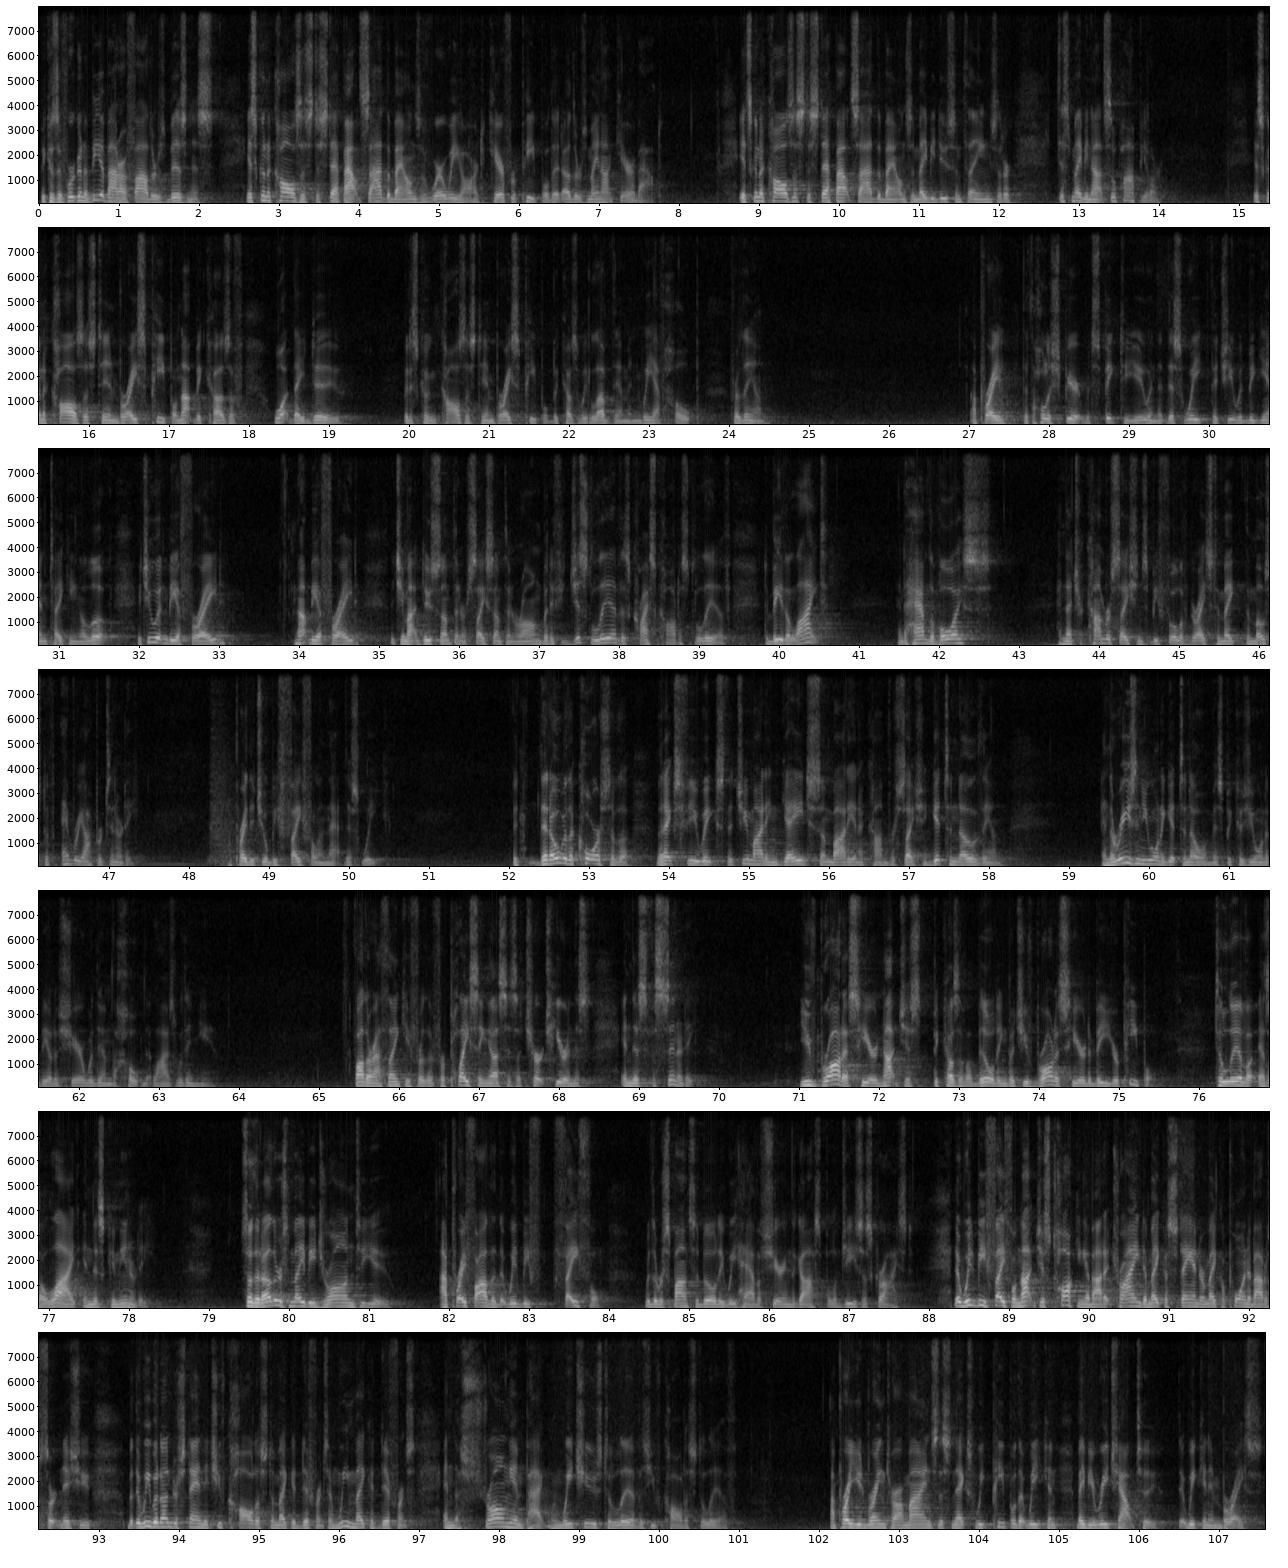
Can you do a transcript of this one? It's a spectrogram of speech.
Because if we're going to be about our Father's business, it's going to cause us to step outside the bounds of where we are to care for people that others may not care about. It's going to cause us to step outside the bounds and maybe do some things that are just maybe not so popular. It's going to cause us to embrace people not because of what they do, but it's going to cause us to embrace people because we love them and we have hope for them. I pray that the Holy Spirit would speak to you and that this week that you would begin taking a look, that you wouldn't be afraid, not be afraid that you might do something or say something wrong, but if you just live as Christ called us to live, to be the light and to have the voice, and that your conversations be full of grace to make the most of every opportunity. I pray that you'll be faithful in that this week. It, that over the course of the, the next few weeks that you might engage somebody in a conversation, get to know them. And the reason you want to get to know them is because you want to be able to share with them the hope that lies within you. Father, I thank you for, the, for placing us as a church here in this, in this vicinity. You've brought us here not just because of a building, but you've brought us here to be your people, to live as a light in this community so that others may be drawn to you. I pray, Father, that we'd be faithful with the responsibility we have of sharing the gospel of Jesus Christ. That we'd be faithful, not just talking about it, trying to make a stand or make a point about a certain issue, but that we would understand that you've called us to make a difference, and we make a difference in the strong impact when we choose to live as you've called us to live. I pray you'd bring to our minds this next week people that we can maybe reach out to, that we can embrace.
